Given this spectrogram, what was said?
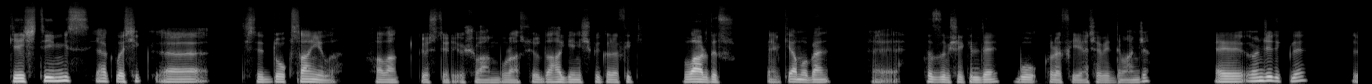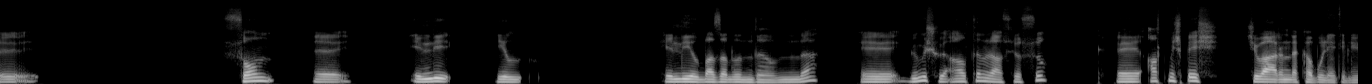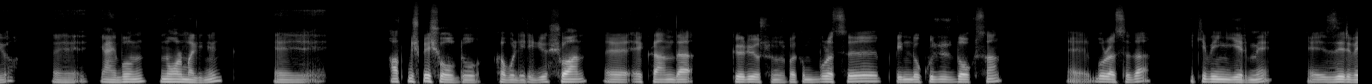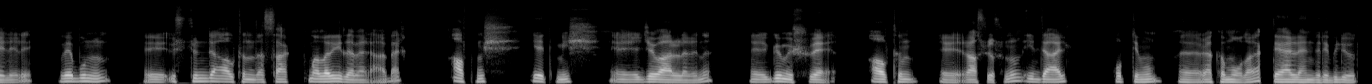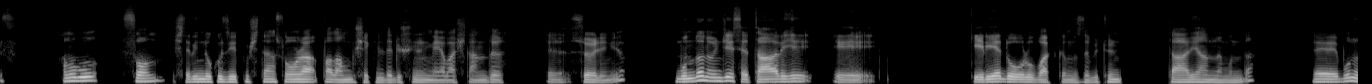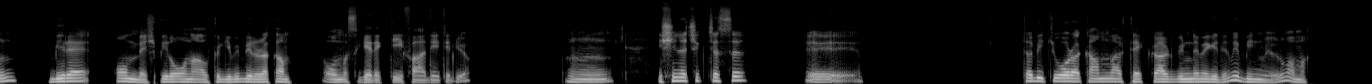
geçtiğimiz yaklaşık eee, işte 90 yılı falan gösteriyor şu an bu rasyo. Daha geniş bir grafik vardır belki ama ben eee, hızlı bir şekilde bu grafiği açabildim ancak. Eee, öncelikle eee, son eee, 50 yıl 50 yıl baz alındığında eee, gümüş ve altın rasyosu eee, 65 civarında kabul ediliyor. Eee, yani bunun normalinin eee, 65 olduğu kabul ediliyor. Şu an eee, ekranda görüyorsunuz. Bakın burası 1990, eee, burası da 2020 eee, zirveleri ve bunun eee, üstünde altında sarkmalarıyla beraber 60-70 eee, civarlarını eee, gümüş ve altın eee, rasyosunun ideal optimum eee, rakamı olarak değerlendirebiliyoruz. Ama bu son işte 1970'ten sonra falan bu şekilde düşünülmeye başlandığı eee, söyleniyor. Bundan önce ise tarihi eee, geriye doğru baktığımızda bütün tarih anlamında eee, bunun 1'e 15, 1'e 16 gibi bir rakam olması gerektiği ifade ediliyor. Imm, işin açıkçası eee, tabii ki o rakamlar tekrar gündeme gelir mi bilmiyorum ama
